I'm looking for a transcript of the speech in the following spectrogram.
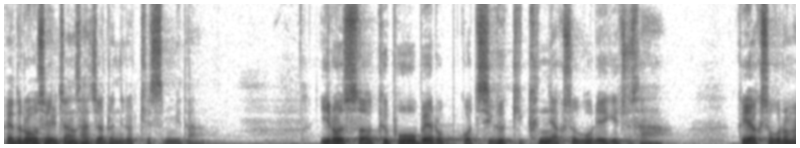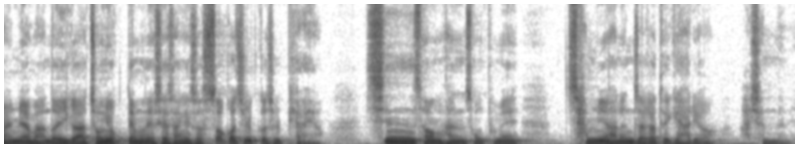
베드로후서 1장 4절은 이렇게 씁니다. 이로써 그 보배롭고 지극히 큰 약속을 우리에게 주사 그 약속으로 말미암아 너희가 정욕 때문에 세상에서 썩어질 것을 피하여 신성한 성품에 참여하는 자가 되게 하려 하셨느니라.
